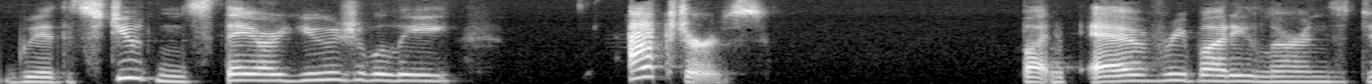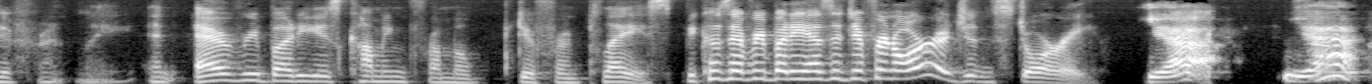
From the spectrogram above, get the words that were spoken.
with students they are usually actors. But everybody learns differently, and everybody is coming from a different place because everybody has a different origin story. Yeah. Yeah. So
